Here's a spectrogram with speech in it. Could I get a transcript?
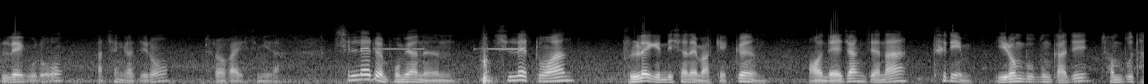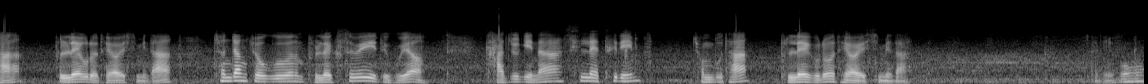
블랙으로 마찬가지로 들어가 있습니다. 실내를 보면은 실내 또한 블랙 에디션에 맞게끔 어, 내장재나 트림 이런 부분까지 전부 다 블랙으로 되어 있습니다. 천장 쪽은 블랙 스웨이드고요. 가죽이나 실내 트림 전부 다 블랙으로 되어 있습니다. 그리고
